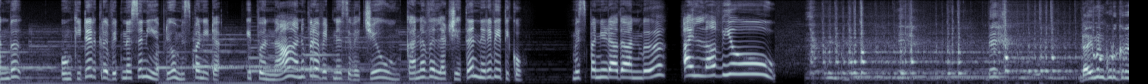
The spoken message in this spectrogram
அன்பு உன்கிட்ட இருக்கிற விட்னஸ் நீ எப்படியோ மிஸ் பண்ணிட்ட. இப்போ நான் அனுப்புற விட்னஸ் வச்சு உன் கனவு லட்சியத்தை நிறைவேத்திக்கோ. மிஸ் பண்ணிடாத அன்பு. ஐ லவ் யூ டேய் டைமண்ட் கொடுக்குற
